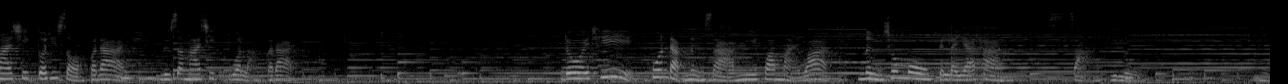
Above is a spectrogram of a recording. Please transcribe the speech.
มาชิกตัวที่ 2 ก็ได้ หรือสมาชิกตัวหลังก็ได้ โดยที่คู่อันดับ 1 3 มีความหมายว่า 1 ชั่วโมงเป็นระยะทาง 3 กิโลนี่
